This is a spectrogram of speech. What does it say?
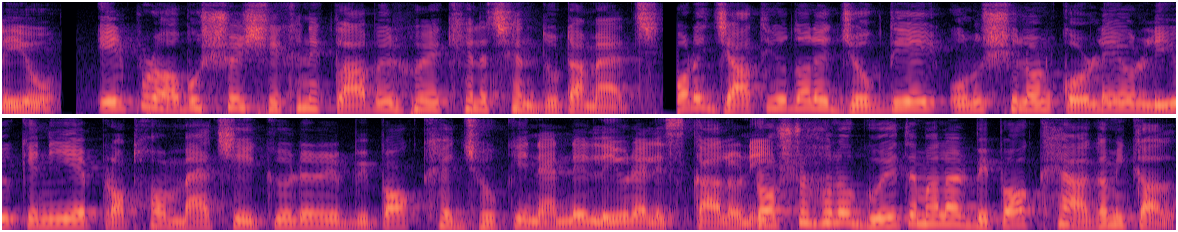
লিও। এরপর অবশ্যই সেখানে ক্লাবের হয়ে খেলেছেন দুটো ম্যাচ। পরে জাতীয় দলে যোগ দিয়েই অনুশীলন করলেও লিওকে নিয়ে প্রথম ম্যাচে ইকুয়েডরের বিপক্ষে ঝুঁকি নেননি লিওনেল স্কালোনি। প্রশ্ন হলো, গুয়েতেমালার বিপক্ষে আগামীকাল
